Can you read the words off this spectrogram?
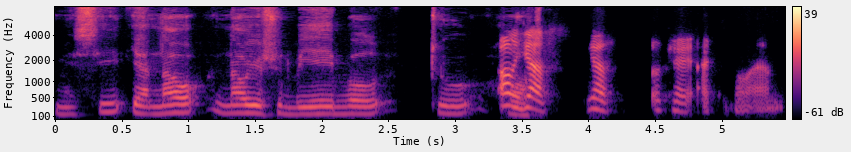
me see. Yeah, now now you should be able to. Oh, host. yes, yes. Okay, excellent.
